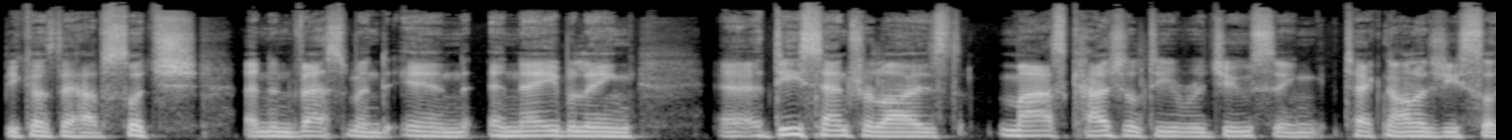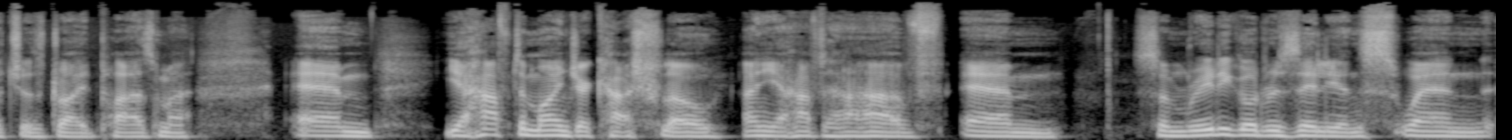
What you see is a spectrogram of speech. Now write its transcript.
because they have such an investment in enabling a decentralized mass casualty reducing technology such as dried plasma, um, you have to mind your cash flow and you have to have um, some really good resilience when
